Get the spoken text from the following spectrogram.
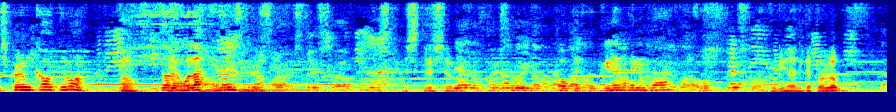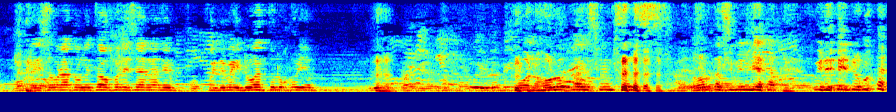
Sperm count ni mo? Oh, Ikaw lang wala? Ano yun? stress yun. Okay, kugihan ng mata? Kugihan ka tulog. Okay, so na itong litaw pa rin siya na pwede may iduan tulog ko yan. Oh, nahulot ng swim cells. Nahulot ng similya. Pwede iduan.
